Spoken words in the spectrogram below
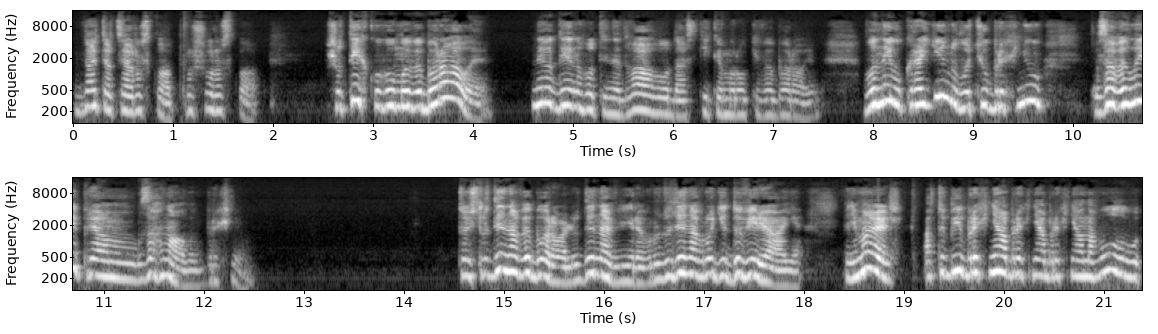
Знаєте, це розклад. Про що розклад? Що тих, кого ми вибирали, не один год і не два года, скільки ми років вибираємо, вони Україну в оцю брехню завели, прям загнали в брехню. Тобто людина вибирає, людина вірить, людина вроді довіряє. Понімаєш? А тобі брехня, брехня, брехня на голову,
